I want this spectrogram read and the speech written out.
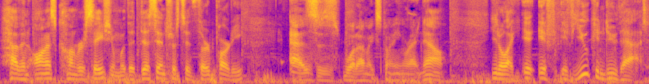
have an honest conversation with a disinterested third party, as is what I'm explaining right now. You know, like if if you can do that,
